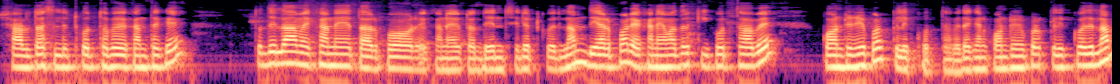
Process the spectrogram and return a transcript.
সালটা সিলেক্ট করতে হবে এখান থেকে। তো দিলাম এখানে, তারপর এখানে একটা দেন সিলেক্ট করে দিলাম। দেওয়ার পর এখানে আমাদের কি করতে হবে? কন্টিনিউর পর ক্লিক করতে হবে। দেখেন কন্টিনিউর পর ক্লিক করে দিলাম।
